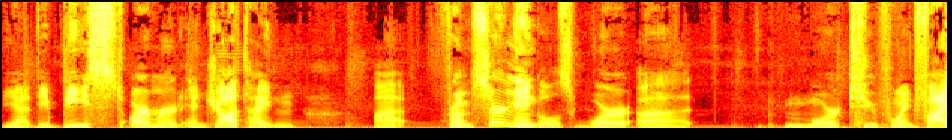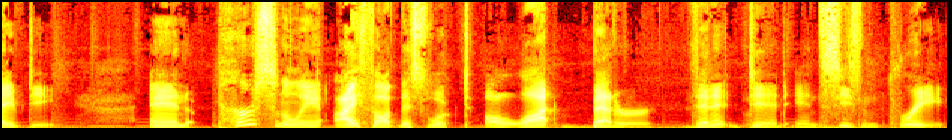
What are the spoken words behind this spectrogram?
yeah, the beast armored and jaw titan, uh, from certain angles were uh more 2.5D, and personally, I thought this looked a lot better than it did in season three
